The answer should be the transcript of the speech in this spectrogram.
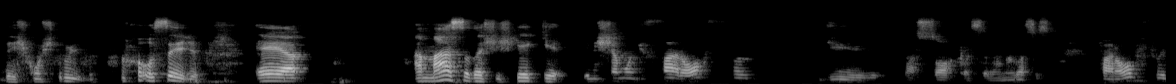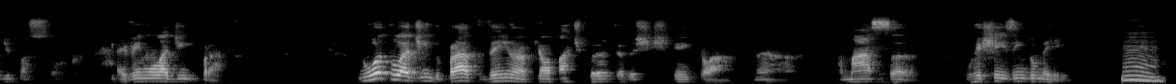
desconstruída. Ou seja, é a massa da cheesecake eles chamam de farofa de paçoca, sei lá, um negócio assim. Farofa de paçoca. Aí vem um ladinho do prato. No outro ladinho do prato vem aquela parte branca da cheesecake lá, né? A massa, o recheiozinho do meio. Hum.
